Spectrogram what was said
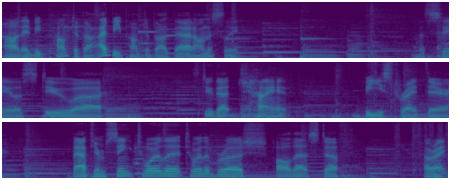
Oh, they'd be pumped about. I'd be pumped about that, honestly. Let's see. Let's do. Uh, let's do that giant beast right there. Bathroom sink, toilet, toilet brush, all that stuff. All right.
